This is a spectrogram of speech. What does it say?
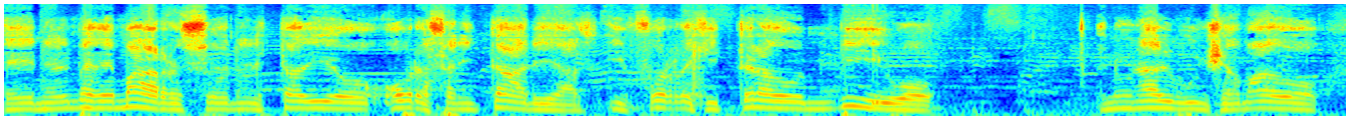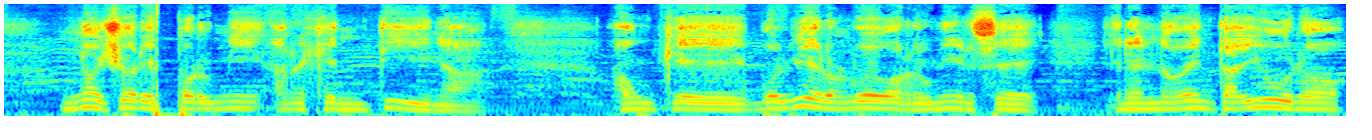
en el mes de marzo en el estadio Obras Sanitarias y fue registrado en vivo en un álbum llamado No llores por mí Argentina, aunque volvieron luego a reunirse en el 91,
